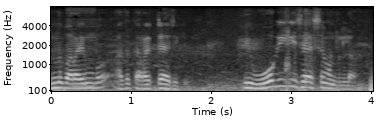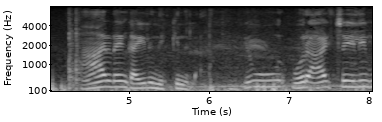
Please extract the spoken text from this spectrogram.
എന്ന് പറയുമ്പോൾ അത് കറക്റ്റായിരിക്കും ഈ ഓഗിക്ക് ശേഷം ഉണ്ടല്ലോ ആരുടെയും കയ്യിൽ നിൽക്കുന്നില്ല. ഈ ഒരാഴ്ചയിലും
